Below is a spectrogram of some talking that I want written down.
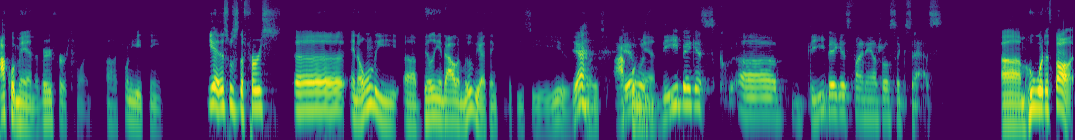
Aquaman, the very first one, uh, 2018. Yeah, this was the first uh, and only uh, billion dollar movie I think for the DCEU. Yeah, was It was the biggest uh the biggest financial success. Um, who would have thought?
